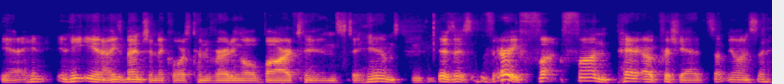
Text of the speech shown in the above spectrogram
Yeah, and he, you know, he's mentioned, of course, converting old bar tunes to hymns. Mm-hmm. There's this very fun, fun pair. Oh, Chris, you had something you want to say?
